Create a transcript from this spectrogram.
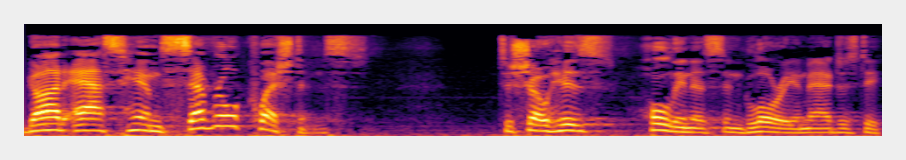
God asks him several questions to show his holiness and glory and majesty.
